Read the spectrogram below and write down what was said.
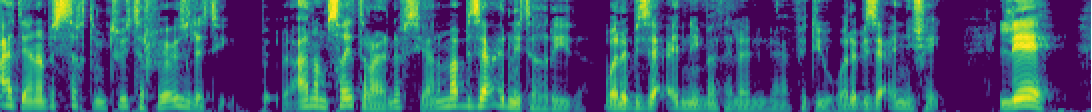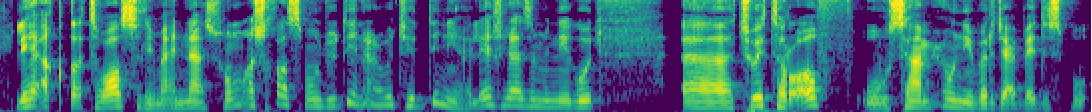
عادي أنا بستخدم تويتر في عزلتي. أنا مسيطر على نفسي أنا ما بزعلني تغريدة ولا بزعلني مثلا فيديو ولا بزعلني شيء. ليه؟ ليه أقطع تواصلي مع الناس؟ هم أشخاص موجودين على وجه الدنيا. ليش لازم إني أقول آه تويتر أوف وسامحوني برجع بعد أسبوع؟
